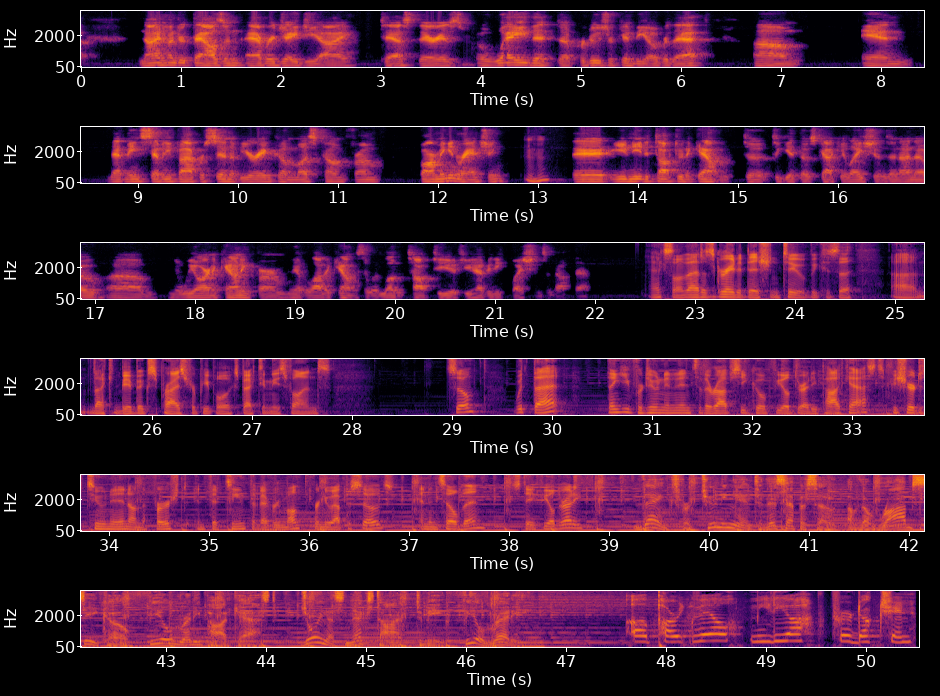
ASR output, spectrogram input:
900,000 average AGI test. There is a way that a producer can be over that. Um, and that means 75% of your income must come from farming and ranching, Mm-hmm. you need to talk to an accountant to, to get those calculations. And I know, um, you know we are an accounting firm. We have a lot of accountants that would love to talk to you if you have any questions about that. Excellent. That is a great addition too, because uh, um, that can be a big surprise for people expecting these funds. So, with that, thank you for tuning in to the Rob-See-Co Field Ready podcast. Be sure to tune in on the 1st and 15th of every month for new episodes. And until then, stay field ready. Thanks for tuning in to this episode of the Rob-See-Co Field Ready Podcast. Join us next time to be field ready. A Parkville Media Production.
